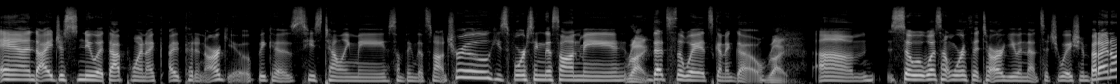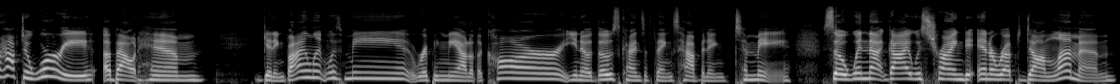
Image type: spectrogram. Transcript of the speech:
And I just knew at that point I, I couldn't argue because he's telling me something that's not true. He's forcing this on me. Right. That's the way it's going to go. Right. Um, so it wasn't worth it to argue in that situation. But I don't have to worry about him getting violent with me, ripping me out of the car, you know, those kinds of things happening to me. So when that guy was trying to interrupt Don Lemon,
